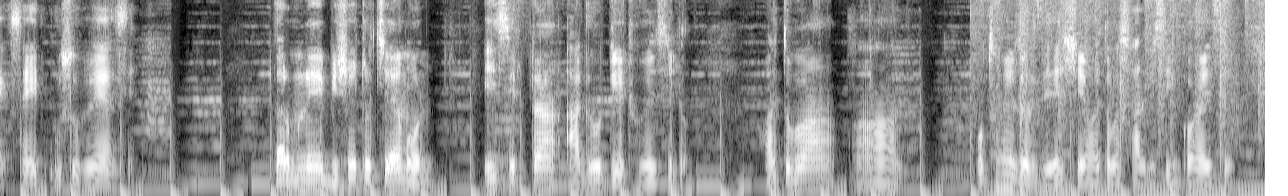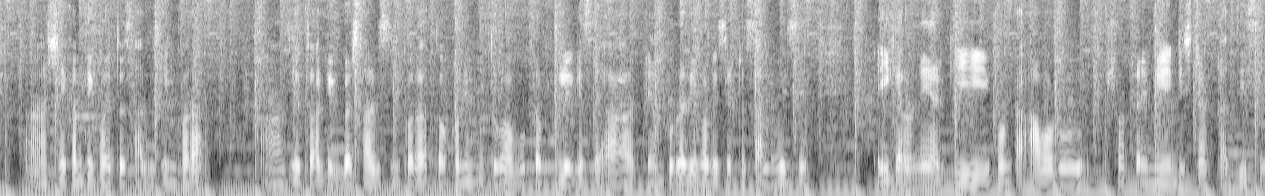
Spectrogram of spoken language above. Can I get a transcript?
এক সাইড উঁচু হয়ে আছে। তার মানে বিষয়টা হচ্ছে এমন, এই সেটটা আগেও ডেট হয়েছিল। হয়তোবা প্রথম ইউজার যে সে হয়তোবা সার্ভিসিং করাইছে। সেখান থেকে হয়তো সার্ভিসিং করা। যেহেতু আগে একবার সার্ভিসিং করা, তখনই হয়তোবা বুটটা ফুলে গেছে আর টেম্পোরারিভাবে সেটটা চালু হয়েছে। এই কারণে আর কি ফোনটা আবারও শর্ট টাইমে ডিস্টার্বটা দিছে।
